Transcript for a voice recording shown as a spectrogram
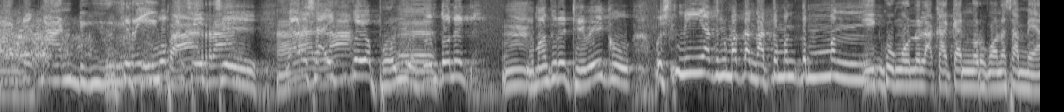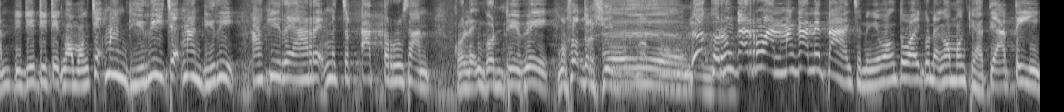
Adik mandiri barang. siji. Nare saiki kaya boyo Eh. contone Hmm. manture dhewe iku wis niat rumah tangga temen-temen. Iku ngono lak kakean ngrungokno sampean. Didik-didik ngomong cek mandiri, cek mandiri. Akhire arek mecekat terusan golek nggon dhewe. Mosok tersinggung Eh? Lho gorong karuan mangkane ta jenenge wong tua iku nek ngomong hati-hati.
